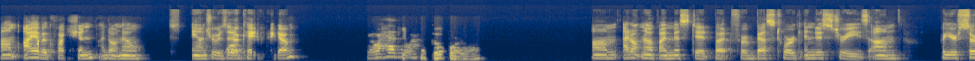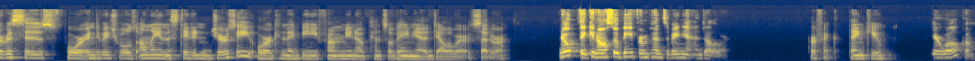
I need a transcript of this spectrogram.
Um, I have a question. I don't know. Andrew, is yeah. it okay if I go? Go ahead, Lora. Go for it, Lora. Um, I don't know if I missed it, but for Bestwork Industries, um, are your services for individuals only in the state of New Jersey, or can they be from, you know, Pennsylvania, Delaware, et cetera? Nope, they can also be from Pennsylvania and Delaware. Perfect. Thank you. You're welcome.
